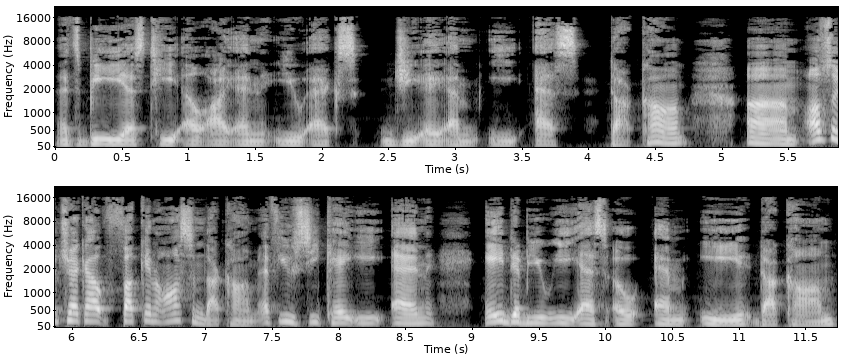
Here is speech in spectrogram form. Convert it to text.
That's B-E-S-T-L-I-N-U-X-G-A-M-E-S dot com. Um, also check out fuckenawesome.com. F-U-C-K-E-N-A-W-E-S-O-M-E dot com.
